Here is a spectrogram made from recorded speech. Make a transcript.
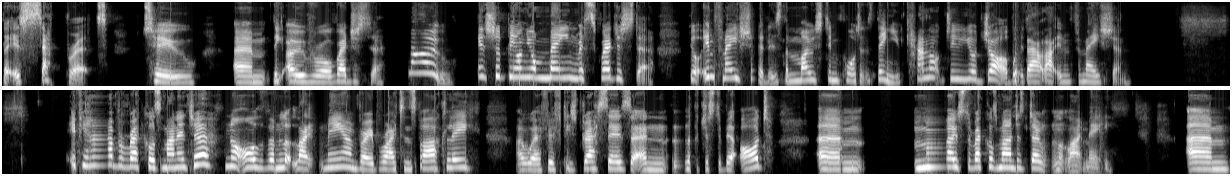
that is separate to um, the overall register. No, it should be on your main risk register. Your information is the most important thing. You cannot do your job without that information. If you have a records manager, not all of them look like me. I'm very bright and sparkly. I wear 50s dresses and look just a bit odd. Um, most of the records managers don't look like me. Um,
